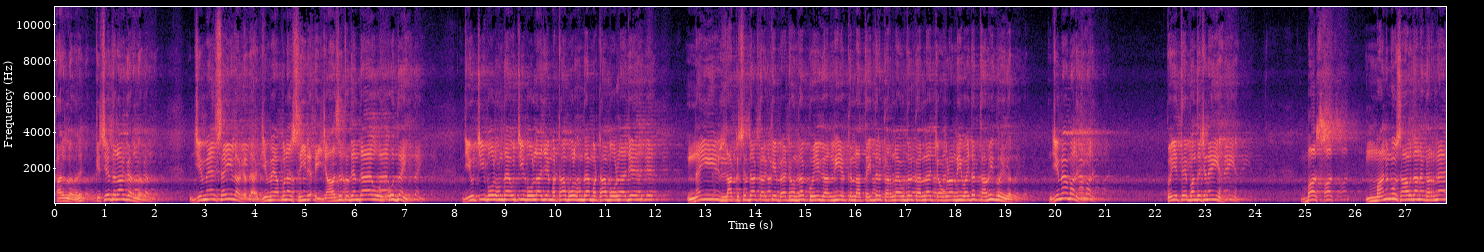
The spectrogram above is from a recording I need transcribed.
ਕਰ ਲਵੇ ਕਿਸੇ ਤਰ੍ਹਾਂ ਕਰ ਲਵੇ। ਜਿਵੇਂ ਸਹੀ ਲੱਗਦਾ ਜਿਵੇਂ ਆਪਣਾ ਸਰੀਰ ਇਜਾਜ਼ਤ ਦਿੰਦਾ ਹੈ ਉਹ ਉਦਾਂ ਹੀ। ਜੇ ਉੱਚੀ ਬੋਲ ਹੁੰਦਾ ਹੈ, ਉੱਚੀ ਬੋਲਾ ਜੇ ਮੱਠਾ ਬੋਲ ਹੁੰਦਾ ਹੈ, ਮੱਠਾ ਬੋਲਾ ਜੇ ਨਹੀਂ, ਲੱਕ ਸਿੱਧਾ ਕਰਕੇ ਬੈਠ ਹੁੰਦਾ, ਕੋਈ ਗੱਲ ਨਹੀਂ, ਇੱਕ ਲੱਤ ਇੱਧਰ ਕਰ ਲੈ, ਉਧਰ ਕਰ ਲੈ, ਚੌਂਕੜਾ ਨਹੀਂ ਵੱਜਦਾ, ਤਾਂ ਵੀ ਕੋਈ ਗੱਲ ਨਹੀਂ। ਜਿਵੇਂ ਮਰਜ਼ੀ। ਕੋਈ ਇੱਥੇ ਬੰਦਸ਼ ਨਹੀਂ ਹੈ। ਬਸ, ਮਨ ਨੂੰ ਸਾਵਧਾਨ ਕਰਨਾ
